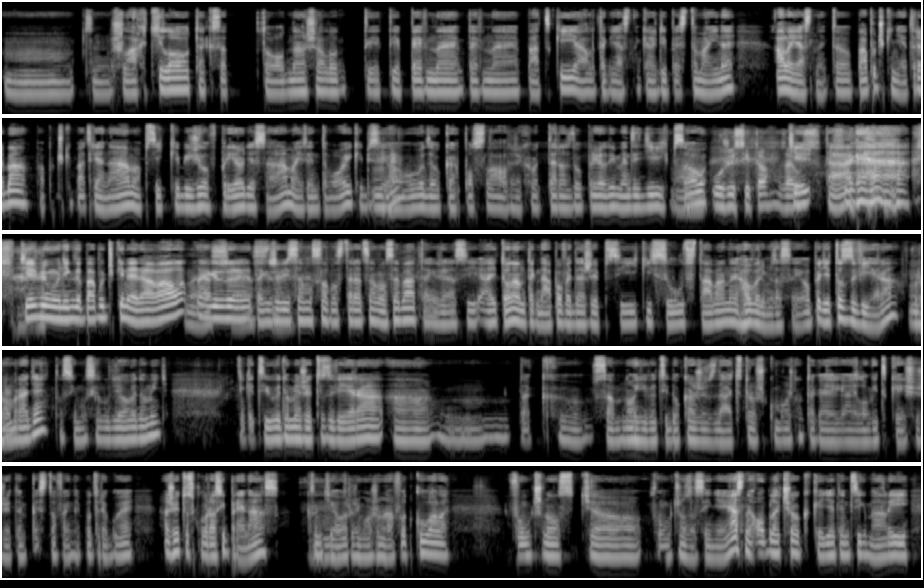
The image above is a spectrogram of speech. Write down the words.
mm, šlachtilo, tak sa to odnášalo tie, tie pevné, pevné packy, ale tak jasne, každý pes to má iné. Ale jasné, to papučky netreba, papučky patria nám a psík, keby žil v prírode sám, aj ten tvoj, keby si mm-hmm. ho v úvodzovkách poslal, že choď teraz do prírody medzi divých psov, No, uži si to, Tiež, Zeus? tak, tiež by mu nikto papučky nedával, No, takže, jasné, jasné. takže by sa musel postarať sám o seba, takže asi aj to nám tak napoveda, že psíky sú stávané, hovorím zase, opäť je to zviera v prvom Mhm. rade, to si musia ľudia uvedomiť. Keď si uvedomia, že je to zviera, a, mm, tak e, sa mnohých vecí dokážu zdať trošku možno tak aj, aj logickejšie, že ten pes to fakt nepotrebuje a že je to skôr asi pre nás, ak som ti Mhm. hovoril, že možno na fotku, ale funkčnosť, e, funkčnosť asi nie. Jasné, oblečok, keď je ten psík malý,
